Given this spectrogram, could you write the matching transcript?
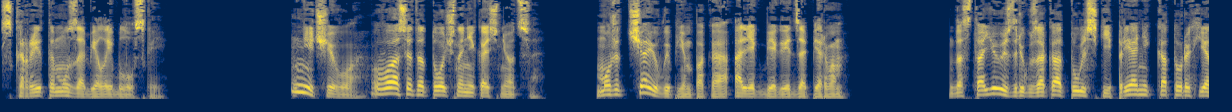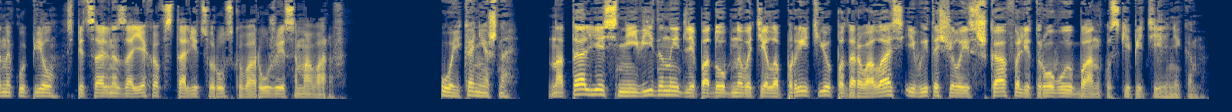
скрытому за белой блузкой. «Ничего, вас это точно не коснется. Может, чаю выпьем, пока Олег бегает за первым?» Достаю из рюкзака тульский пряник, которых я накупил, специально заехав в столицу русского оружия и самоваров. «Ой, конечно», Наталья с невиданной для подобного тела прытью подорвалась и вытащила из шкафа литровую банку с кипятильником.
